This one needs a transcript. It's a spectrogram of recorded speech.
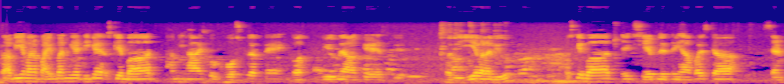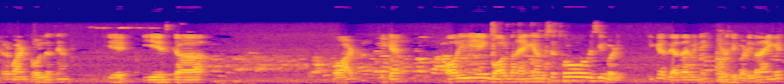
तो अब ये हमारा पाइप बन गया, ठीक है? उसके बाद हम यहाँ इसको घोस्ट करते हैं। घोस्ट व्यू में आके सॉरी ये वाला व्यू उसके बाद एक शेप लेते हैं यहाँ पर। इसका सेंटर पॉइंट खोल लेते हैं। ये ये इसका क्वाड ठीक है? और ये एक बॉल बनाएँगे हम इससे थोड़ी सी बड़ी, ठीक है? ज़्यादा भी नहीं, थोड़ी सी बड़ी बनाएँगे।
